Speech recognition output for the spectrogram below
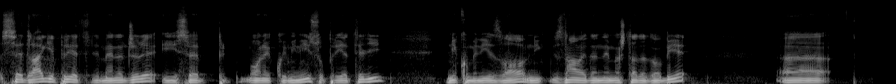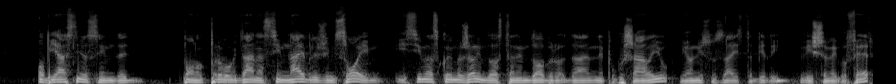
sve drage prijatelje menadžere i sve one koji mi nisu prijatelji, niko me nije zvao, ni, znao je da nema šta da dobije. Uh, objasnio sam im da onog prvog dana svim najbližim svojim i svima s kojima želim da ostanem dobro da ne pokušavaju i oni su zaista bili više nego fair.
